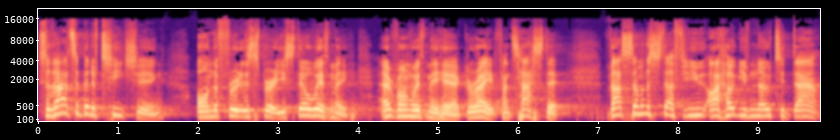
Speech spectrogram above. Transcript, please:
So that's a bit of teaching on the fruit of the Spirit. You still with me? Everyone with me here? Great, fantastic. That's some of the stuff you, I hope you've noted down.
